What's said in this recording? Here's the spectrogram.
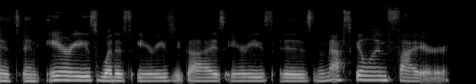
it's in Aries. What is Aries, you guys? Aries is masculine fire.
